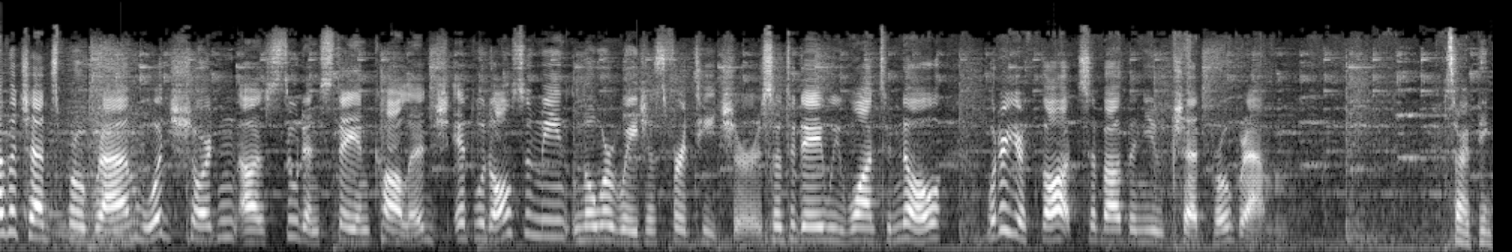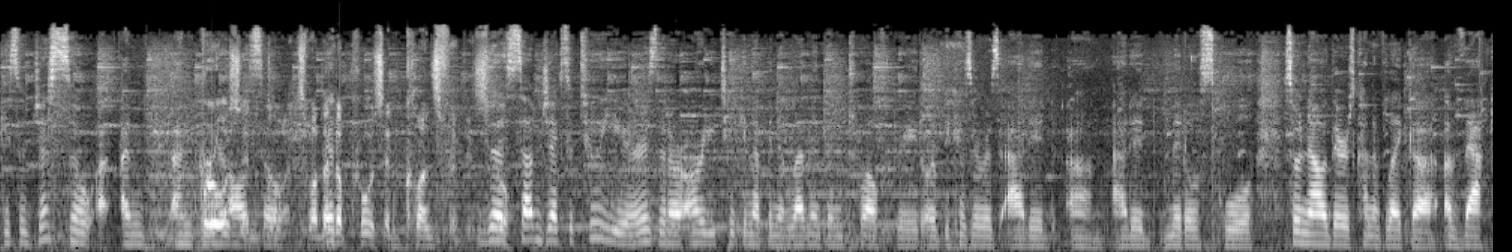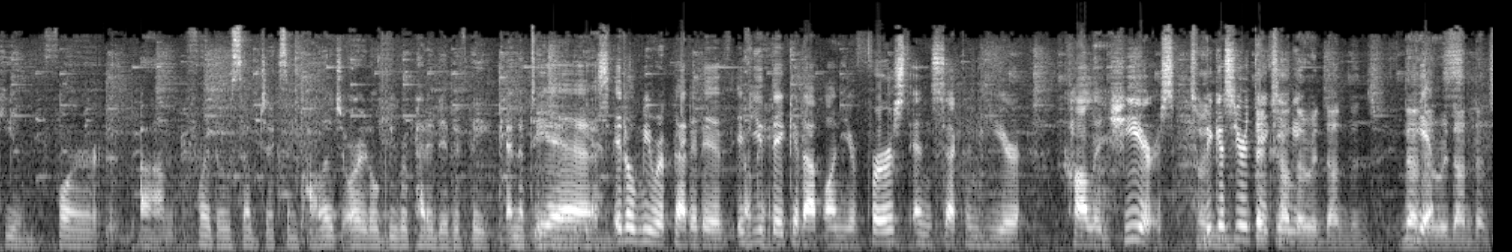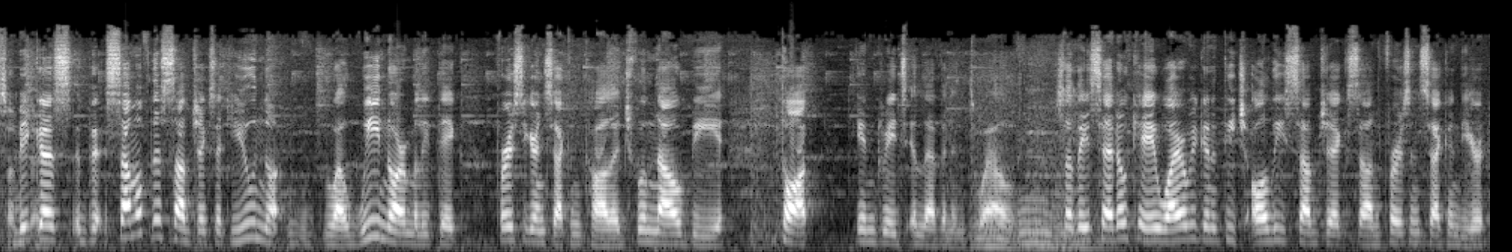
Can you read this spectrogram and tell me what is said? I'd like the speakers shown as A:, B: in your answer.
A: The CHED's program would shorten a student's stay in college, it would also mean lower wages for teachers. So today we want to know what are your thoughts about the new CHED program?
B: Sorry, Pinky. So just so I- I'm I'm clear
C: Pros and cons. What are
B: the,
C: the pros and cons for this?
B: the
C: Go.
B: subjects, the two years that are already taken up in 11th and 12th grade, or because there was added um, added middle school. So now there's kind of like a, a vacuum for um, for those subjects in college, or it'll be repetitive if they end up taking
A: Yes,
B: it again.
A: it'll be repetitive if you take it up on your first and second year college years
D: So
A: because
D: it
A: you're
D: takes
A: taking
D: out the redundancy, the,
A: Yes,
D: the redundant subjects.
A: Because the, some of the subjects that you know, well, we normally take first year and second college will now be taught in grades 11 and 12.
D: Mm.
A: So they said, okay, why are we going to teach all these subjects on first and second year?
